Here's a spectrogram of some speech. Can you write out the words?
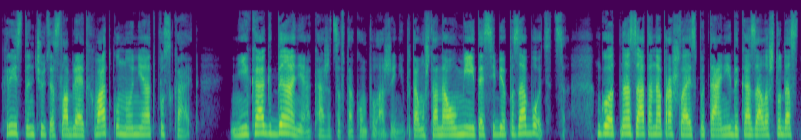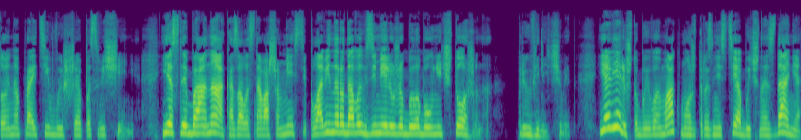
Кристен чуть ослабляет хватку, но не отпускает. никогда не окажется в таком положении, потому что она умеет о себе позаботиться. Год назад она прошла испытание и доказала, что достойна пройти высшее посвящение. Если бы она оказалась на вашем месте, половина родовых земель уже было бы уничтожена. Преувеличивает. Я верю, что боевой маг может разнести обычное здание,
